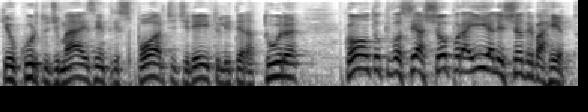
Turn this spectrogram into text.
que eu curto demais entre esporte, direito e literatura. Conta o que você achou por aí, Alexandre Barreto.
